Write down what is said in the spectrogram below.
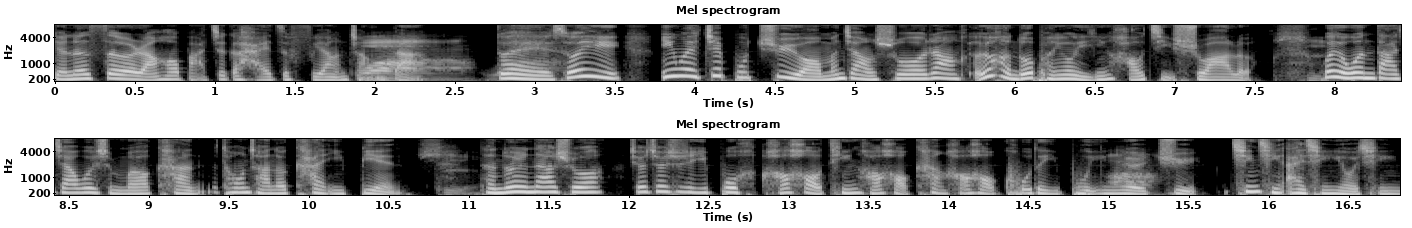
捡垃圾，然后把这个孩子抚养长大。对，所以因为这部剧哦，我们讲说让有很多朋友已经好几刷了。我也问大家为什么要看，通常都看一遍。是很多人他说，就这是一部好好听、好好看、好好哭的一部音乐剧。啊亲情、爱情、友情，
